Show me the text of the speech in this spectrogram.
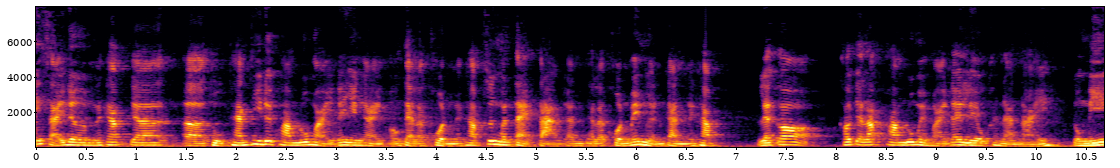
นิสัยเดิมนะครับ จะถูกแทนที่ด้วยความรู้ใหม่ได้ยังไงของแต่ละคนนะครับ ซึ่งมันแตกต่างกันแต่ละคนไม่เหมือนกันนะครับ แล้วก็เขาจะรับความรู้ใหม่ ๆ ได้เร็วขนาดไหน ตรงนี้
